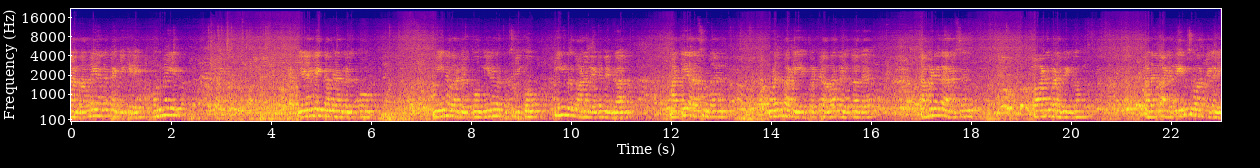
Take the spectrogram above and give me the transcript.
நான் வன்மையாக கண்டிக்கிறேன். உண்மையில் இலங்கை தமிழர்களுக்கோ மீனவர்களுக்கோ மீனவர் பிரச்சனைக்கோ தீர்வு காண வேண்டும் என்றால் மத்திய அரசுடன் உடன்பாடு ஏற்பட்டு அவர்களுக்காக தமிழக அரசு பாடுபட வேண்டும். அதற்கான பேச்சுவார்த்தைகளை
